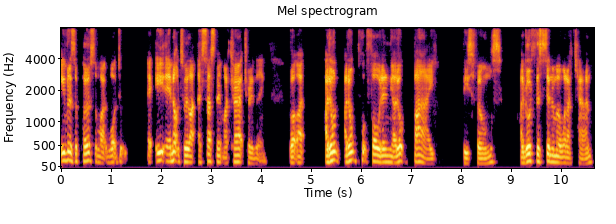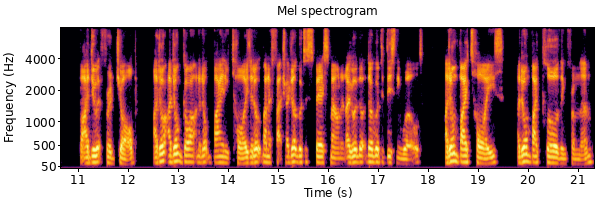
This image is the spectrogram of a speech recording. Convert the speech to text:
even as a person, like what, do, eh, eh, not to like assassinate my character or anything, but like, I don't, I don't put forward anything. I don't buy these films. I go to the cinema when I can, but I do it for a job. I don't, I don't go out and I don't buy any toys. I don't manufacture. I don't go to Space Mountain. I go, don't, don't go to Disney World. I don't buy toys. I don't buy clothing from them.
